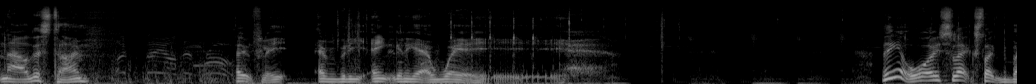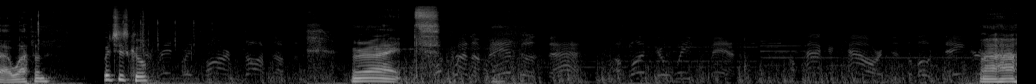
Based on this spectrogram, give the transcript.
now this time, hopefully, everybody ain't gonna get away. I think it auto selects like the better weapon, which is cool. Right. Uh huh.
